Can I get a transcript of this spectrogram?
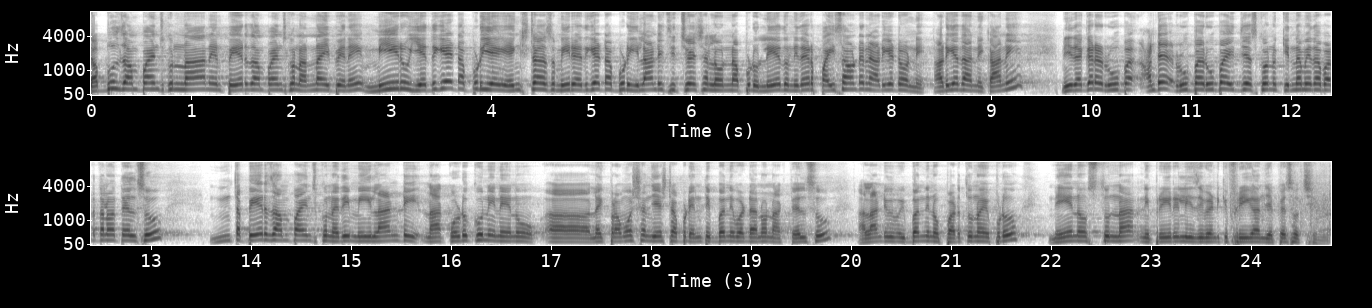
డబ్బులు సంపాదించుకున్నా నేను పేరు సంపాదించుకున్న అన్న అయిపోయినాయి. మీరు ఎదిగేటప్పుడు యంగ్స్టర్స్ మీరు ఎదిగేటప్పుడు ఇలాంటి సిచ్యువేషన్లో ఉన్నప్పుడు లేదు నీ దగ్గర పైసా ఉంటే నేను అడిగేటోడిని అడిగేదాన్ని. కానీ నీ దగ్గర రూపాయి అంటే రూపాయి రూపాయి ఇది చేసుకొని కింద మీద పడతానో తెలుసు. ఇంత పేరు సంపాదించుకున్నది మీలాంటి నా కొడుకుని నేను లైక్ ప్రమోషన్ చేసేటప్పుడు ఎంత ఇబ్బంది పడ్డానో నాకు తెలుసు. అలాంటి ఇబ్బంది నువ్వు పడుతున్నావు ఇప్పుడు. నేను వస్తున్నా నీ ప్రీ రిలీజ్ ఈవెంట్కి ఫ్రీగా అని చెప్పేసి వచ్చింది.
